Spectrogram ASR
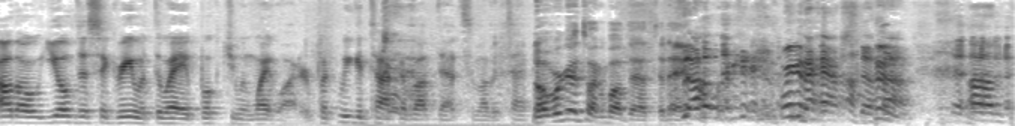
although you'll disagree with the way I booked you in Whitewater, but we could talk about that some other time. No, we're going to talk about that today. No, we're we're gonna have stuff out.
